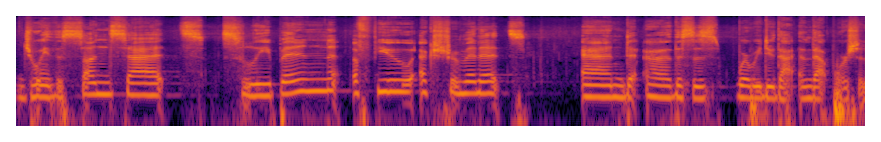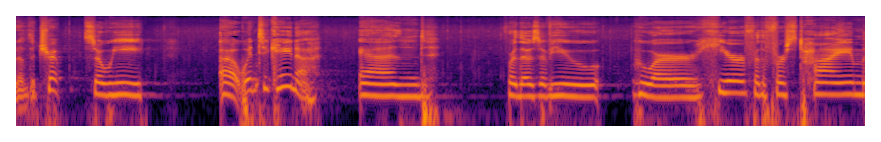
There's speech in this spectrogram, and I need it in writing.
enjoy the sunsets, sleep in a few extra minutes. And uh, this is where we do that in that portion of the trip. So we uh, went to Cana. And for those of you who are here for the first time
